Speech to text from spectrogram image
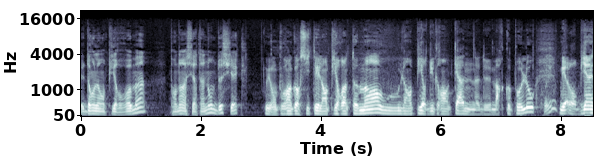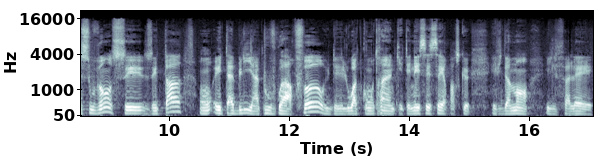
dans l'Empire romain pendant un certain nombre de siècles. Oui, on pourrait encore citer l'Empire ottoman ou l'Empire du Grand Khan de Marco Polo. Mais alors, bien souvent, ces États ont établi un pouvoir fort, des lois de contrainte qui étaient nécessaires parce que, évidemment, il fallait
